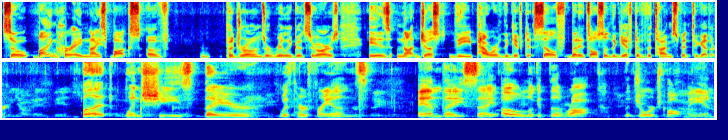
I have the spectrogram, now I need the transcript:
So buying her a nice box of padrones or really good cigars is not just the power of the gift itself, but it's also the gift of the time spent together. But when she's there with her friends and they say, "Oh, look at the rock that George bought me," and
